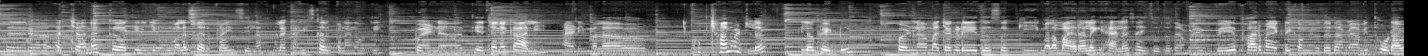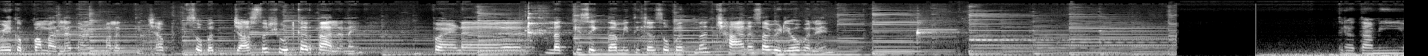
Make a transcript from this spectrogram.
तर अचानक तिने येऊन मला सरप्राईज दिला. मला काहीच कल्पना नव्हती. पण ती अचानक आली आणि मला खूप छान वाटलं तिला भेटून. पण माझ्याकडे जसं की मला मायराला घ्यायला जायचं होतं त्यामुळे वेळ फार माझ्याकडे कमी होता. त्यामुळे आम्ही थोडा वेळ गप्पा मारल्या त्यामुळे मला तिच्यासोबत जास्त शूट करता आलं नाही. पण नक्कीच एकदा मी तिच्यासोबत ना छान असा व्हिडिओ बनवेन आम्ही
